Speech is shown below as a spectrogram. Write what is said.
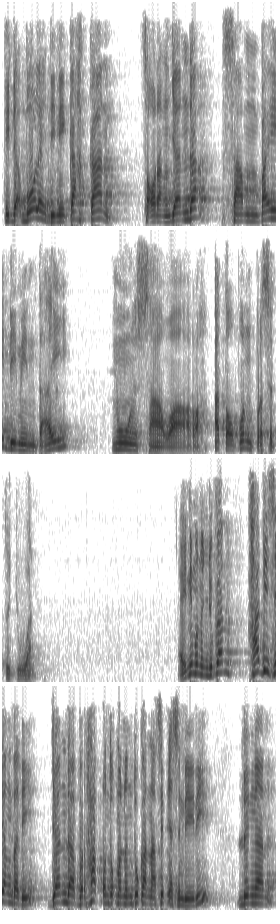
Tidak boleh dinikahkan seorang janda sampai dimintai musawarah ataupun persetujuan. Nah, ini menunjukkan hadis yang tadi janda berhak untuk menentukan nasibnya sendiri dengan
